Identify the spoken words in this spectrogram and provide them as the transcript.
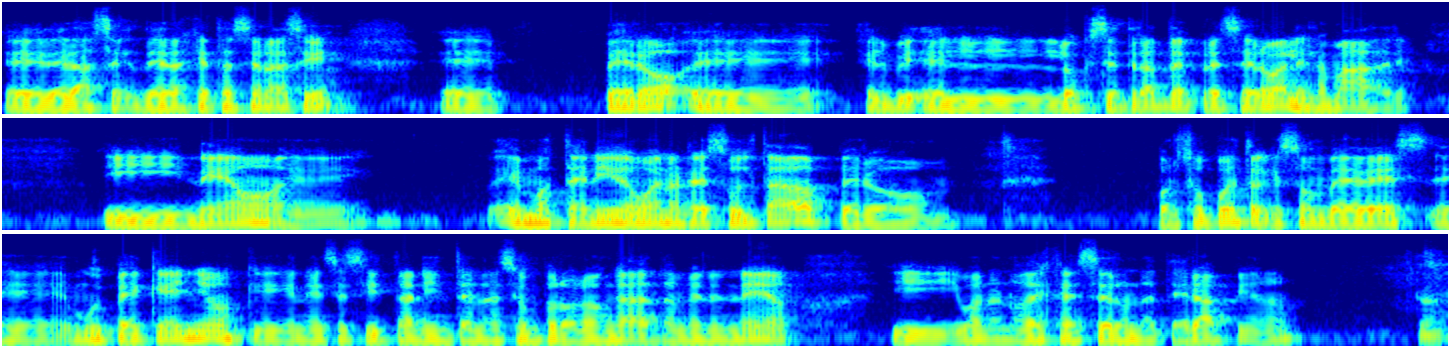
Eh, de, edad, de, edad, gestacional, sí. pero lo que se trata de preservar es la madre. Y Neo, hemos tenido buenos resultados, pero por supuesto que son bebés muy pequeños que necesitan internación prolongada también en Neo. Y bueno, no deja de ser una terapia, ¿no? Claro.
